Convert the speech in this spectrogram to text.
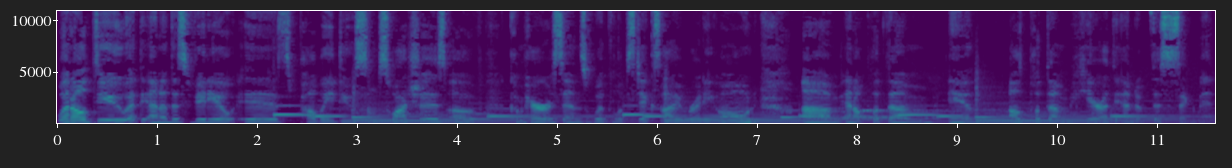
what I'll do at the end of this video is probably do some swatches of comparisons with lipsticks I already own, um, and I'll put them in, I'll put them here at the end of this segment.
